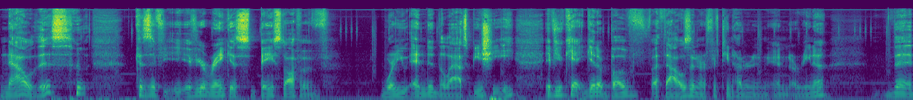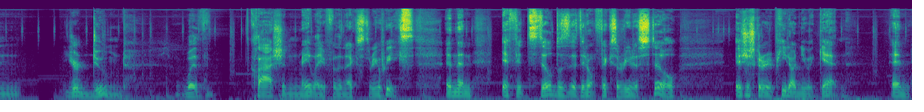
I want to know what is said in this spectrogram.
Now this, because if if your rank is based off of where you ended the last BGE, if you can't get above a thousand or fifteen hundred in, in arena, then you're doomed with clash and melee for the next three weeks and then if it still does, if they don't fix arena still, it's just going to repeat on you again. And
